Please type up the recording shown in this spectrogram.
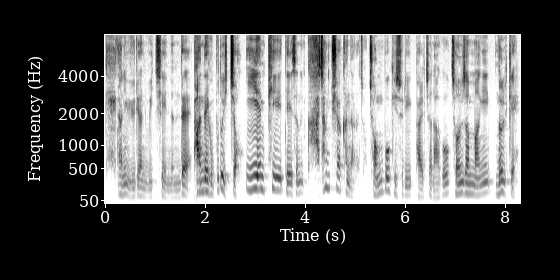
대단히 유리한 위치에 있는데 반대급부도 있죠. EMP에 대해서는 가장 취약한 나라죠. 정보기술이 발전하고 전산망이 넓게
